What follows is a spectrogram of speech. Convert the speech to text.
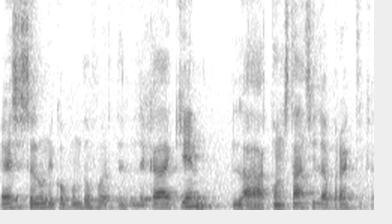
Ese es el único punto fuerte, el de cada quien, la constancia y la práctica.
